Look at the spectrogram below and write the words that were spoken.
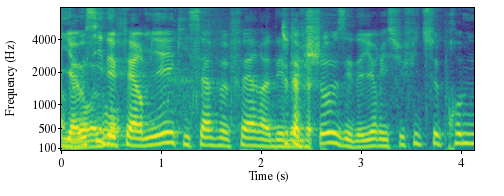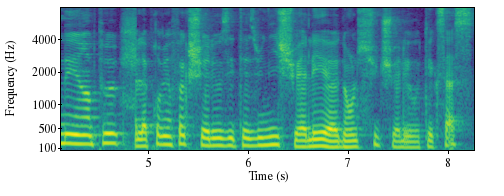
Il y a aussi des. Fermiers qui savent faire euh, des Tout belles choses et d'ailleurs il suffit de se promener un peu. La première fois que je suis allé aux États-Unis, je suis allé euh, dans le sud, je suis allé au Texas.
